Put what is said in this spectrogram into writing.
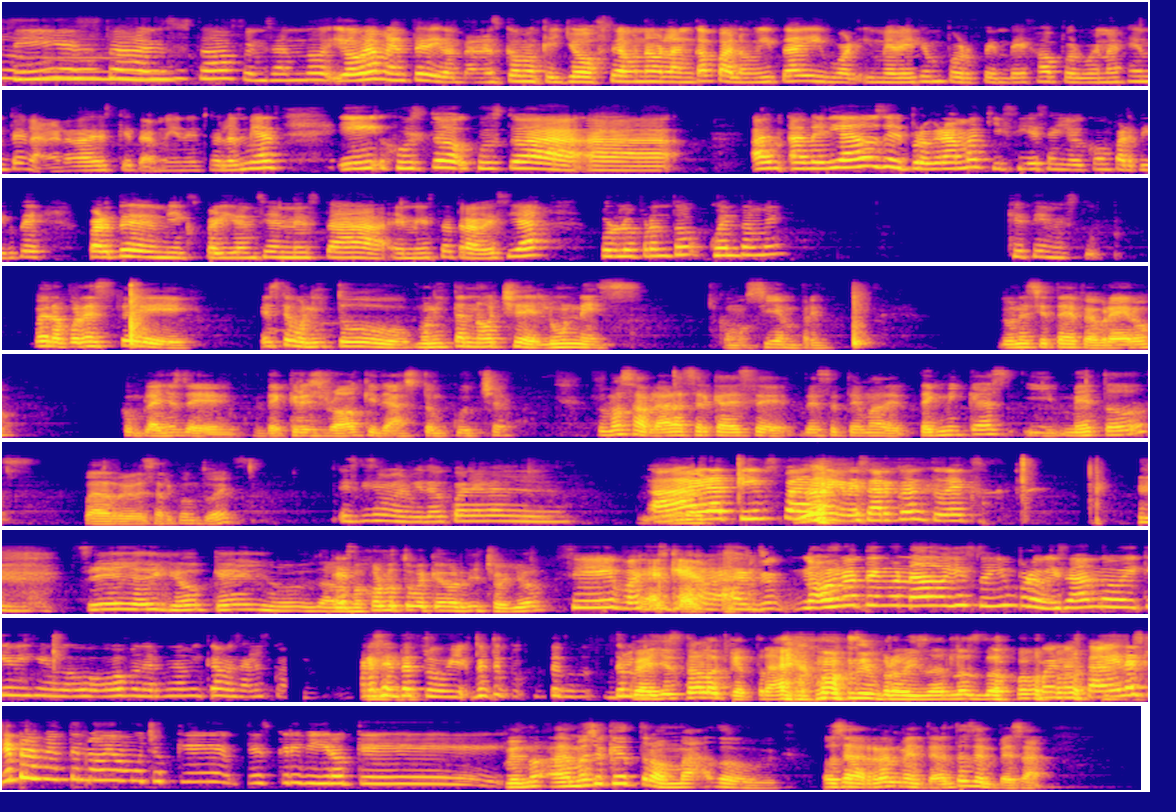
Sí, eso estaba, eso estaba pensando. Y obviamente, digo, no es como que yo sea una blanca palomita y, y me dejen por pendeja o por buena gente. La verdad es que también he hecho las mías. Y justo, justo a, a, a, mediados del programa quisiese yo compartirte parte de mi experiencia en esta, en esta travesía. Por lo pronto, cuéntame, ¿qué tienes tú? Bueno, por este, este bonito, bonita noche de lunes, como siempre lunes 7 de febrero, cumpleaños de, Chris Rock y de Aston Kutcher. vamos a hablar acerca de este, de este tema de técnicas y métodos para regresar con tu ex. Es que se me olvidó cuál era el... Ah, era, tips para regresar con tu ex. Sí, yo dije, ok, a lo mejor lo tuve que haber dicho yo. Sí, pues es que no, hoy no tengo nada, hoy estoy improvisando, hoy que dije, voy a ponerte una mica, me sales con presenta tu... Güey, es todo lo que traigo, vamos a improvisar los dos. Bueno, está bien, es que realmente no había mucho que, escribir o que... Pues no, además yo quedé traumado, güey. O sea, realmente, antes de empezar,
